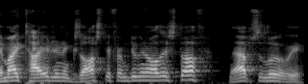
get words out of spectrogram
Am I tired and exhausted from doing all this stuff? Absolutely.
